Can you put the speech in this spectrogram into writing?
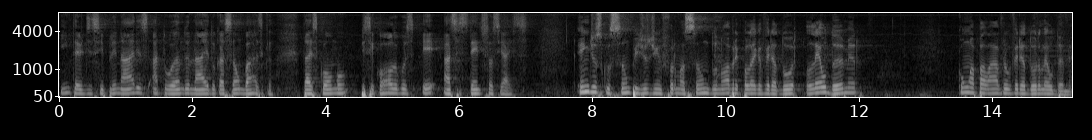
interdisciplinares atuando na educação básica, tais como psicólogos e assistentes sociais. Em discussão, pedido de informação do nobre colega vereador Léo Damer. Com a palavra, o vereador Léo Damer.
